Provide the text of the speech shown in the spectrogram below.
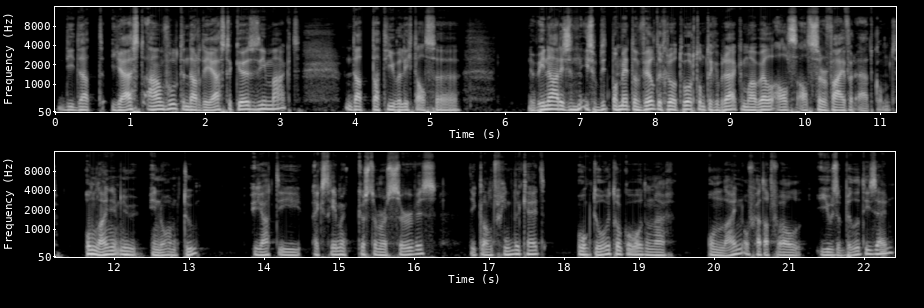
die dat juist aanvoelt en daar de juiste keuzes in maakt, dat, dat die wellicht als... Uh, de winnaar is, een, is op dit moment een veel te groot woord om te gebruiken, maar wel als, als survivor uitkomt. Online neemt nu enorm toe. Gaat die extreme customer service, die klantvriendelijkheid, ook doorgetrokken worden naar online? Of gaat dat vooral usability zijn?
